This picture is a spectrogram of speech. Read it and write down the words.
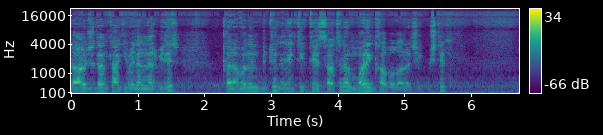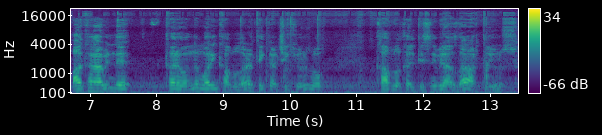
daha önceden takip edenler bilir. Karavanın bütün elektrik tesisatını marin kablolarla çekmiştim. Hakan abinin de karavanını marin kablolara tekrar çekiyoruz. O kablo kalitesini biraz daha arttırıyoruz.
